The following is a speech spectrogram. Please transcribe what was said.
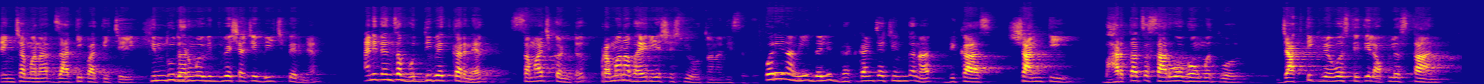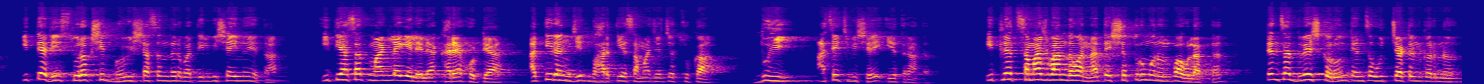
त्यांच्या मनात जातीपातीचे हिंदू धर्म विद्वेषाचे बीज पेरण्यात आणि त्यांचा बुद्धिभेद करण्यात समाजकंटक प्रमाणाबाहेर यशस्वी होताना दिसत आहे परिणामी दलित घटकांच्या चिंतनात विकास शांती भारताचं सार्वभौमत्व जागतिक व्यवस्थेतील आपलं स्थान इत्यादी सुरक्षित भविष्यासंदर्भातील विषय न येता इतिहासात मांडल्या गेलेल्या खऱ्या खोट्या अतिरंजित भारतीय समाजाच्या चुका दुही असेच विषय येत राहतात. इथल्याच समाज बांधवांना ते शत्रू म्हणून पाहू लागतात. त्यांचा द्वेष करून त्यांचं उच्चाटन करणं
